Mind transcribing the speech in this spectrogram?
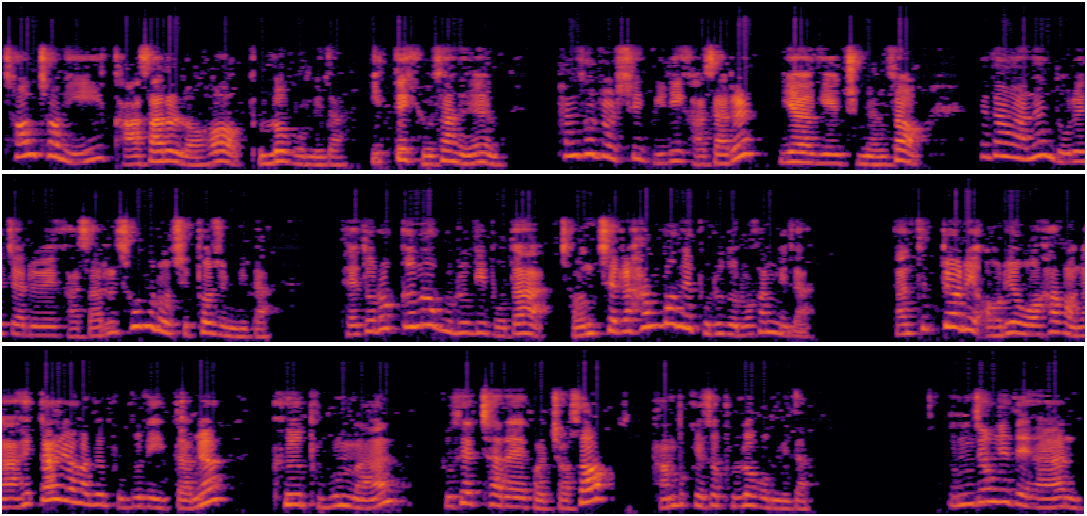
천천히 가사를 넣어 불러봅니다. 이때 교사는 한 소절씩 미리 가사를 이야기해 주면서 해당하는 노래 자료의 가사를 손으로 짚어줍니다. 되도록 끊어 부르기보다 전체를 한 번에 부르도록 합니다. 단 특별히 어려워하거나 헷갈려하는 부분이 있다면 그 부분만 두세 차례에 걸쳐서 반복해서 불러봅니다. 음정에 대한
